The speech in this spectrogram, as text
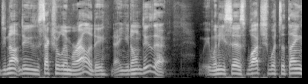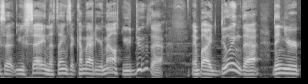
do not do sexual immorality you don't do that. When he says watch what the things that you say and the things that come out of your mouth you do that and by doing that, then you're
